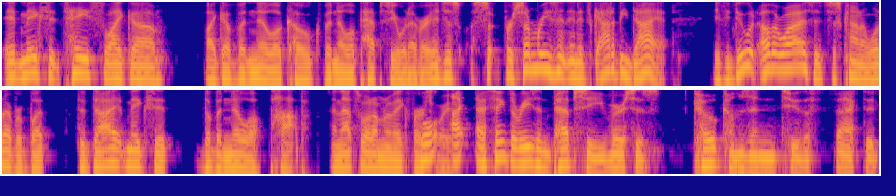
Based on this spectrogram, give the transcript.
it makes it taste like a like a vanilla Coke, vanilla Pepsi, or whatever. It just for some reason, and it's got to be Diet. If you do it otherwise, it's just kind of whatever. But the Diet makes it the vanilla pop, and that's what I'm going to make first well, for you. I, I think the reason Pepsi versus Coke comes into the fact that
